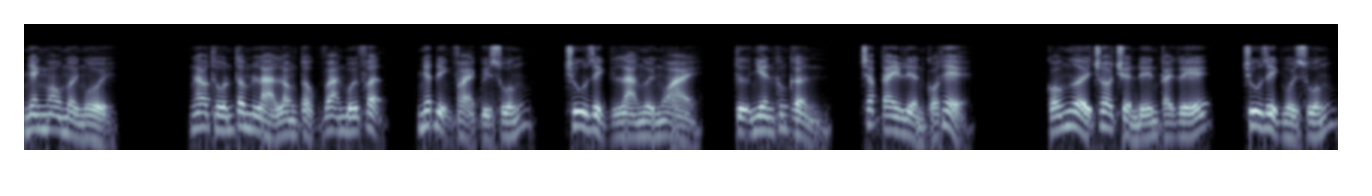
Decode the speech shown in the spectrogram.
Nhanh mau mời ngồi. Ngao thốn tâm là long tộc van bối phận, nhất định phải quỳ xuống, chu dịch là người ngoài, tự nhiên không cần, chắp tay liền có thể. Có người cho chuyển đến cái ghế, chu dịch ngồi xuống,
